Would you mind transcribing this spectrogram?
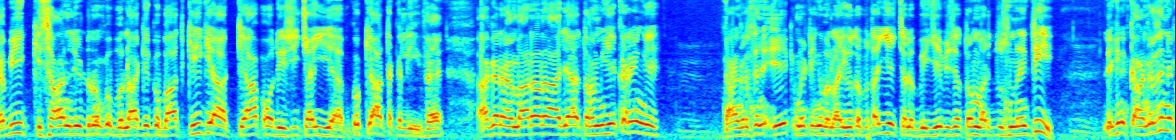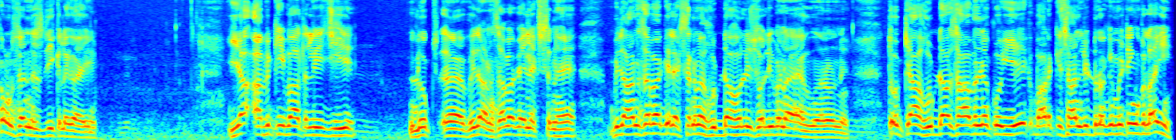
कभी किसान लीडरों को बुला के को बात की क्या क्या पॉलिसी चाहिए आपको? क्या तकलीफ़ है? अगर हमारा राज आया तो हम ये करेंगे। कांग्रेस ने एक मीटिंग बुलाई हो तो बताइए, चलो, बीजेपी से तो हमारी दुश्मनी थी। लेकिन कांग्रेस ने कौन सा नज़दीक लगाए? या अब की बात लीजिए लोक विधानसभा का इलेक्शन है। विधानसभा के इलेक्शन में हुड्डा होली सोली बनाया हुआ उन्होंने। तो क्या हुड्डा साहब ने कोई एक बार किसान लीडरों की मीटिंग बुलाई?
